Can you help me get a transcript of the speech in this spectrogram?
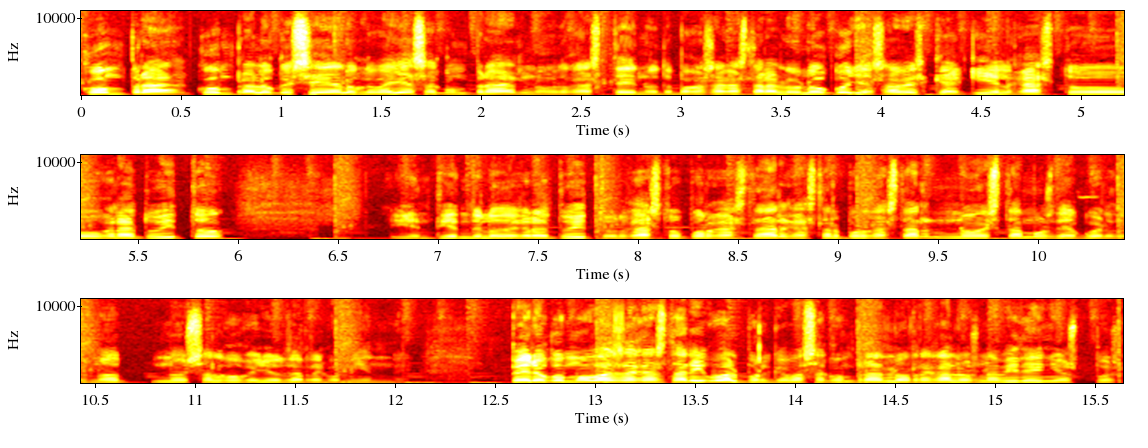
compra, compra lo que sea, lo que vayas a comprar, no gaste, no te pongas a gastar a lo loco, ya sabes que aquí el gasto gratuito y entiende lo de gratuito, el gasto por gastar, gastar por gastar, no estamos de acuerdo, no, no es algo que yo te recomiende. Pero como vas a gastar igual porque vas a comprar los regalos navideños, pues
